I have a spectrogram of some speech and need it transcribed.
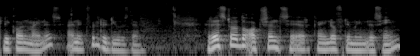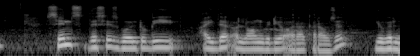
click on minus and it will reduce them. Rest of the options here kind of remain the same. Since this is going to be either a long video or a carousel you will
